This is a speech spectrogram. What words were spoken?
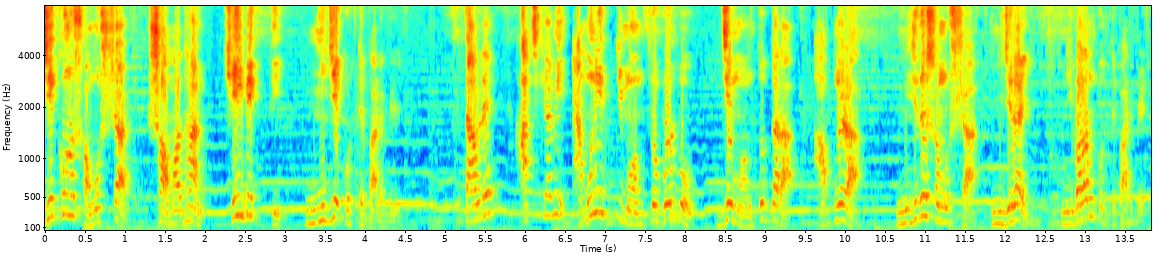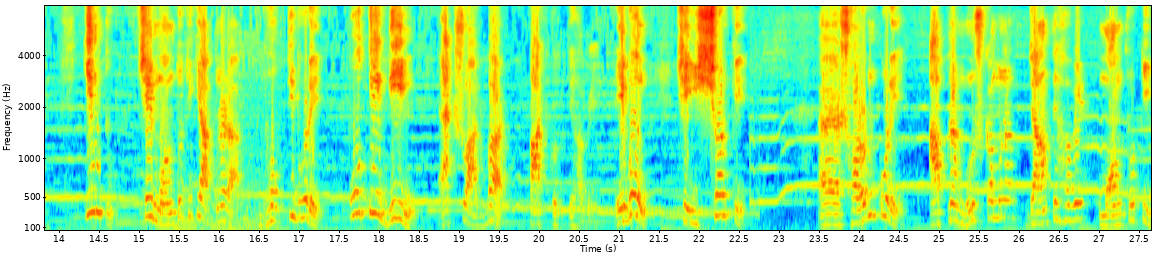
যে কোনো সমস্যার সমাধান সেই ব্যক্তি নিজে করতে পারবে। তাহলে আজকে আমি এমনই একটি মন্ত্র বলব, যে মন্ত্র দ্বারা আপনারা নিজেদের সমস্যা নিজেরাই নিবারণ করতে পারবেন। কিন্তু সেই মন্ত্রটিকে আপনারা ভক্তি ভরে প্রতিদিন একশো আটবার পাঠ করতে হবে এবং সেই ঈশ্বরকে স্মরণ করে আপনার মনস্কামনা জানাতে হবে মন্ত্রটি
